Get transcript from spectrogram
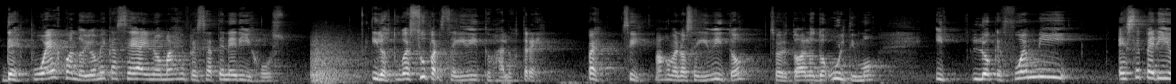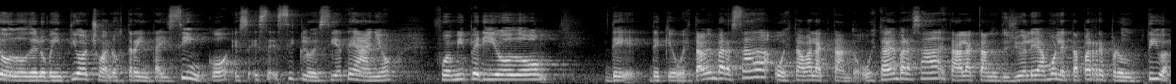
Después, cuando yo me casé, ahí nomás empecé a tener hijos y los tuve súper seguiditos a los tres. Pues sí, más o menos seguiditos, sobre todo a los dos últimos. Y lo que fue mi, ese periodo de los 28 a los 35, ese, ese ciclo de siete años, fue mi periodo de, de, que o estaba embarazada o estaba lactando. O estaba embarazada, estaba lactando. Entonces yo le llamo la etapa reproductiva,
